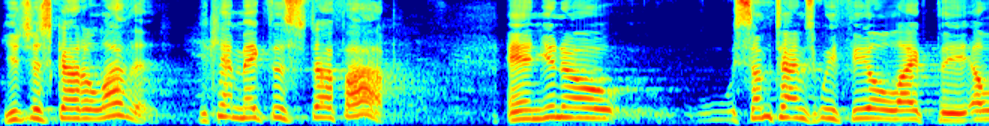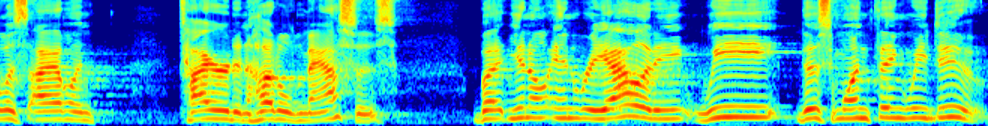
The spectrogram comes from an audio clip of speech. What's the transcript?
You just got to love it. You can't make this stuff up. And you know, sometimes we feel like the Ellis Island tired and huddled masses. But you know, in reality, we, this one thing we do,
